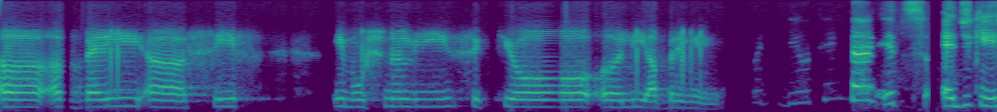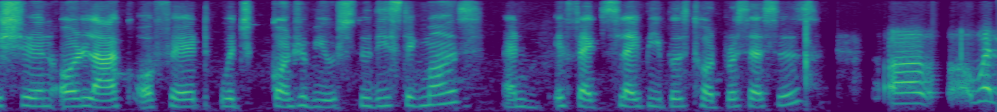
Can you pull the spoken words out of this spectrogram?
a, a very uh, safe, emotionally secure early upbringing. Do you think that it's education or lack of it which contributes to these stigmas and affects like people's thought processes? Uh, well,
